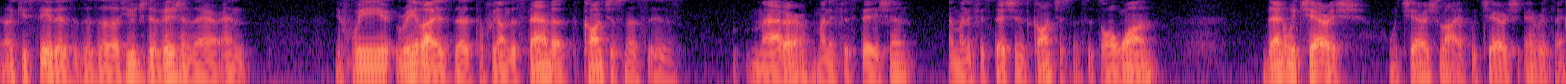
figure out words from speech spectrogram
like you see, there's there's a huge division there, and if we realize that, if we understand that consciousness is matter, manifestation, and manifestation is consciousness, it's all one, then we cherish, we cherish life, we cherish everything.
